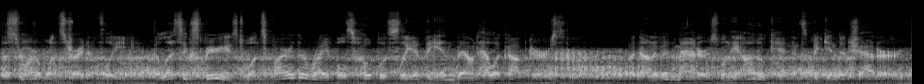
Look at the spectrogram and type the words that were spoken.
The smart ones try to flee. The less experienced ones fire their rifles hopelessly at the inbound helicopters. But none of it matters when the autocannons begin to chatter.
